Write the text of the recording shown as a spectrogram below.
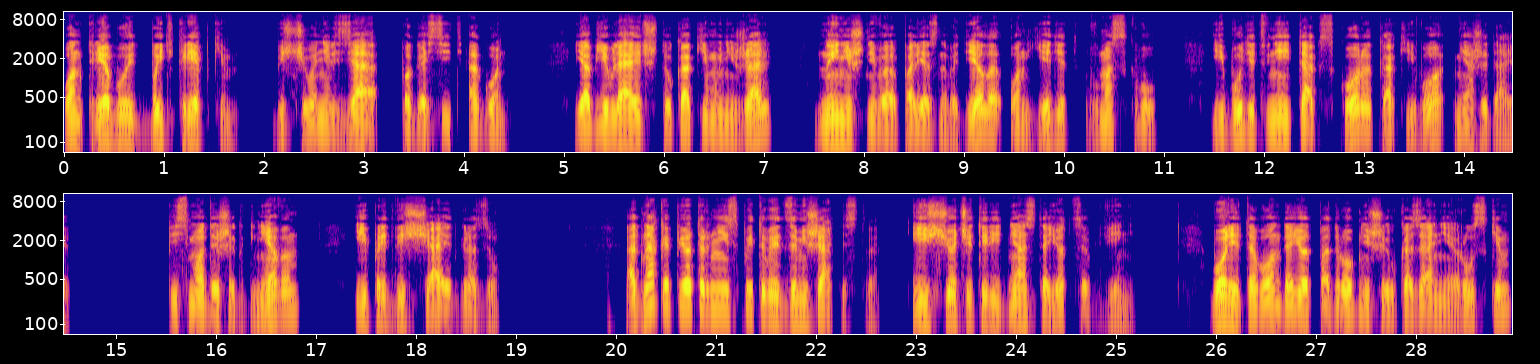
он требует быть крепким, без чего нельзя погасить огонь, и объявляет, что, как ему не жаль, нынешнего полезного дела он едет в Москву и будет в ней так скоро, как его не ожидают. Письмо дышит гневом и предвещает грозу. Однако Петр не испытывает замешательства и еще четыре дня остается в Вене. Более того, он дает подробнейшие указания русским,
